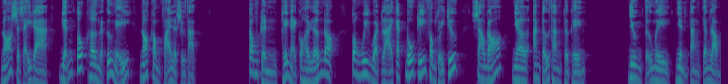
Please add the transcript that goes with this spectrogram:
nó sẽ xảy ra vẫn tốt hơn là cứ nghĩ nó không phải là sự thật. Công trình thế này có hơi lớn đó, con quy hoạch lại cách bố trí phong thủy trước, sau đó nhờ anh Tử Thanh thực hiện. Dương Tử Mi nhìn Tăng Chấn Long.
